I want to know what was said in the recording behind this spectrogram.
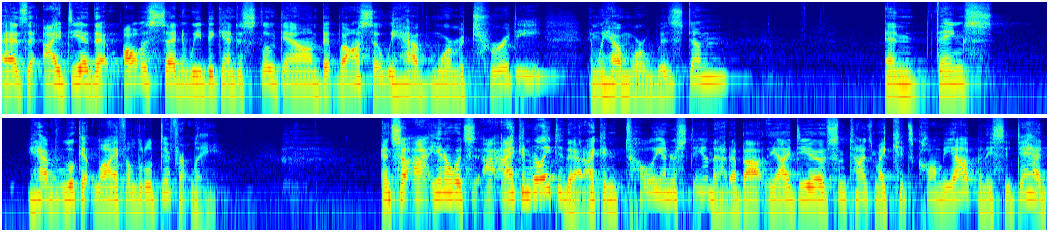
as the idea that all of a sudden we begin to slow down, but also we have more maturity and we have more wisdom and things you have look at life a little differently. And so, I, you know, it's, I, I, can relate to that. I can totally understand that about the idea of sometimes my kids call me up and they say, Dad,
